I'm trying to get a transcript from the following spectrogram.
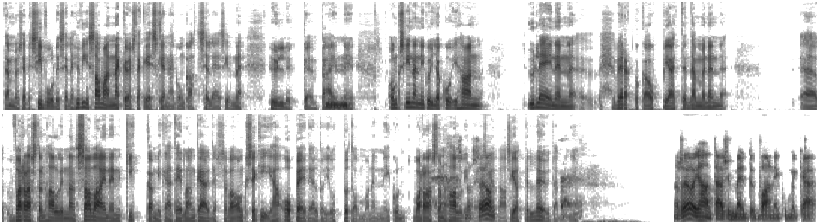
tämmöiselle sivulliselle hyvin samannäköistä keskenään, kun katselee sinne hyllykköön päin, mm. niin onko siinä niin joku ihan yleinen verkkokauppiaiden tämmöinen varastonhallinnan salainen kikka, mikä teillä on käytössä, vai onko sekin ihan opeteltu juttu tuommoinen niin varaston hallinta no se on... sieltä asioiden löytäminen? No se on ihan täysin menty vaan niin kuin mikä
